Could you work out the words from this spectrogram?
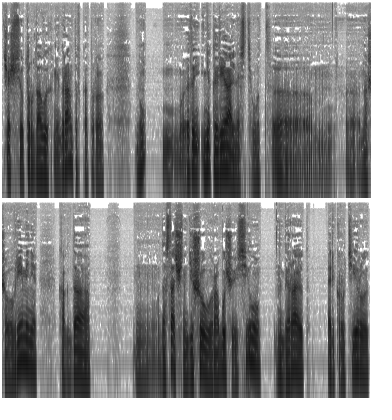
чаще всего трудовых мигрантов, которую, ну, это некая реальность вот, э, нашего времени, когда достаточно дешевую рабочую силу набирают, рекрутируют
